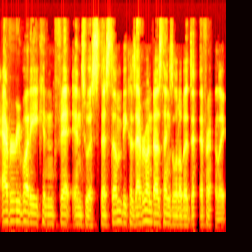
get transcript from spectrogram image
everybody can fit into a system because everyone does things a little bit differently.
